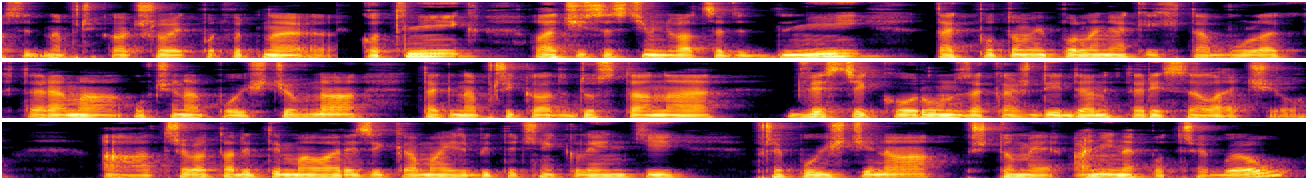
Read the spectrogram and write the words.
si například člověk potvrdne kotník, léčí se s tím 20 dní, tak potom i podle nějakých tabulek, které má určená pojišťovna, tak například dostane 200 korun za každý den, který se léčil. A třeba tady ty malé rizika mají zbytečně klienti přepojištěná, přitom je ani nepotřebujou,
